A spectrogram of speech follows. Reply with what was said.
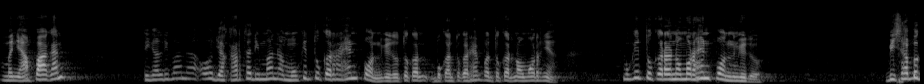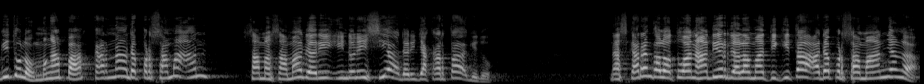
menyapa kan? Tinggal di mana? Oh Jakarta di mana? Mungkin tukar handphone gitu, tukar, bukan tukar handphone, tukar nomornya. Mungkin tukar nomor handphone gitu. Bisa begitu loh, mengapa? Karena ada persamaan, sama-sama dari Indonesia, dari Jakarta gitu. Nah sekarang kalau Tuhan hadir dalam hati kita, ada persamaannya nggak?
